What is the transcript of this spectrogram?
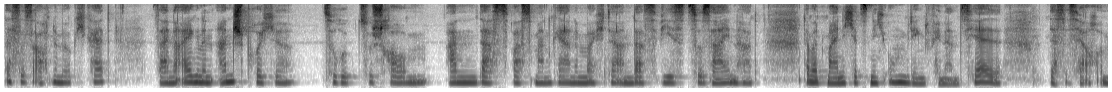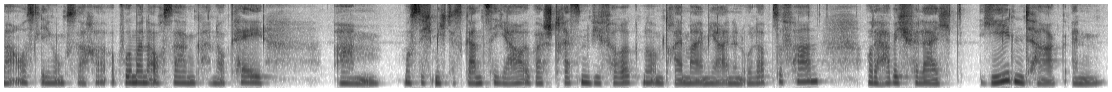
Es ist auch eine Möglichkeit, seine eigenen Ansprüche zurückzuschrauben an das, was man gerne möchte, an das, wie es zu sein hat. Damit meine ich jetzt nicht unbedingt finanziell. Das ist ja auch immer Auslegungssache, obwohl man auch sagen kann, okay, ähm, muss ich mich das ganze Jahr über stressen, wie verrückt, nur um dreimal im Jahr in den Urlaub zu fahren? Oder habe ich vielleicht jeden Tag ein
